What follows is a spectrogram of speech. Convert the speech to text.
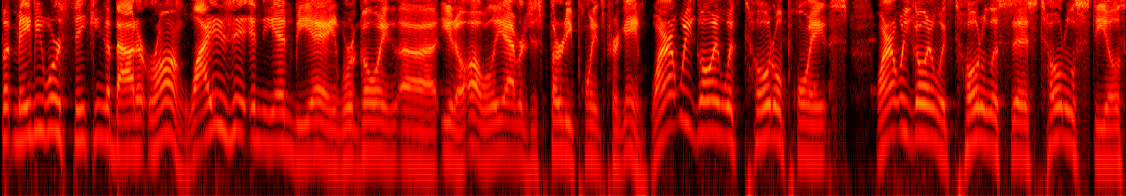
but maybe we're thinking about it wrong. Why is it in the NBA we're going, uh, you know, oh, well, he averages 30 points per game? Why aren't we going with total points? Why aren't we going with total assists, total steals?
